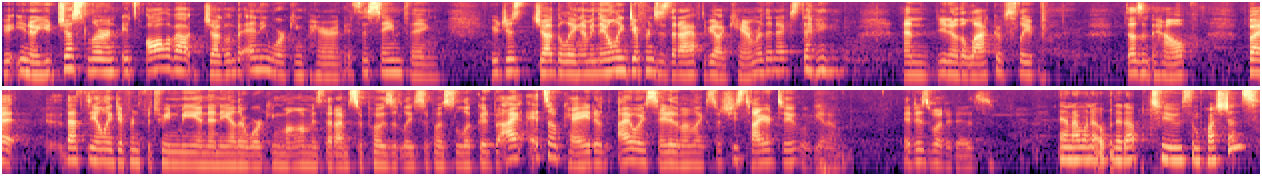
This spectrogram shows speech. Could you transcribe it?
You know, you just learn. It's all about juggling. But any working parent, it's the same thing. You're just juggling. I mean, the only difference is that I have to be on camera the next day, and you know, the lack of sleep doesn't help. But that's the only difference between me and any other working mom is that I'm supposedly supposed to look good. But I, it's okay to. I always say to them, I'm like, so she's tired too. You know, it is what it is. And I want to open it up to some questions.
